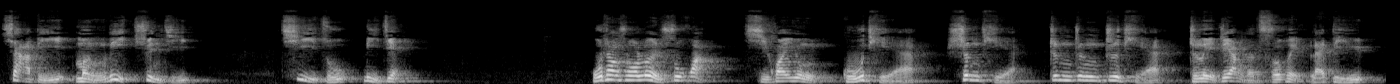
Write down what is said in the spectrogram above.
下笔猛力迅疾，气足力健。吴昌说论书画，喜欢用古铁、生铁、铮铮之铁之类这样的词汇来比喻。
